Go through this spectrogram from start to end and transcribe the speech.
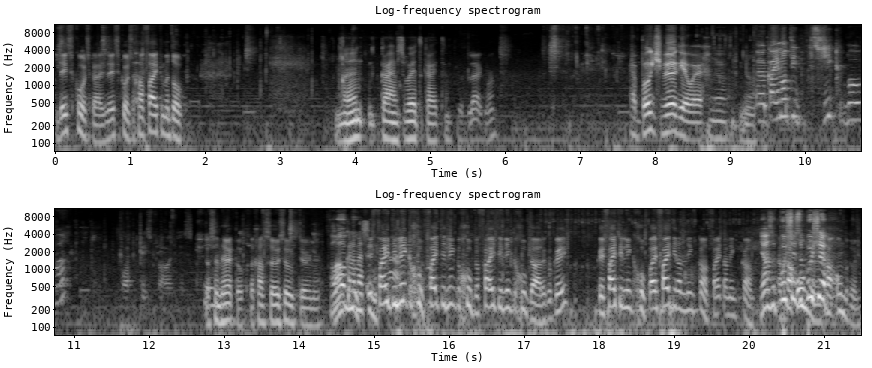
Deze koers, guys, deze koers. We gaan fighten met Doc. Nee, kan je hem zo beter kijken. Black, man. Ja, bootje bug heel erg. Ja. kan iemand die ziek boven? Dat is een hertog, dan gaan ze sowieso turnen. Hallo, kunnen mensen Hey, fight die linkergroep, fight die linkergroep, dan fight die linkergroep dadelijk, oké? Oké, fight die linkergroep, fight, fight hier aan de linkerkant, fight aan de linkerkant. Ja, ze En pushen, ga ze onder hun, pushen. Ga onder hun.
